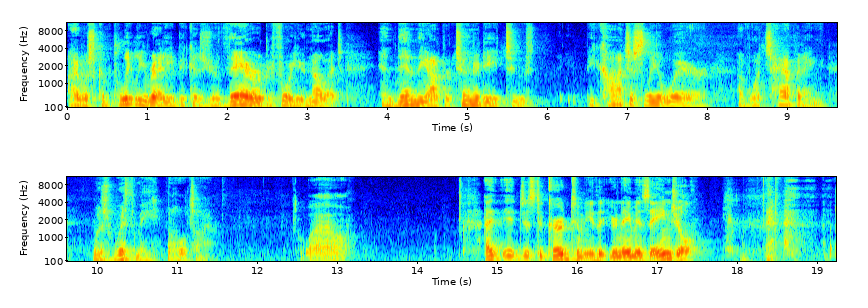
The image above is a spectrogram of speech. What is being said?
I was completely ready because you're there before you know it. And then the opportunity to be consciously aware of what's happening was with me the whole time. Wow. I, it just occurred to me that your name is Angel.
